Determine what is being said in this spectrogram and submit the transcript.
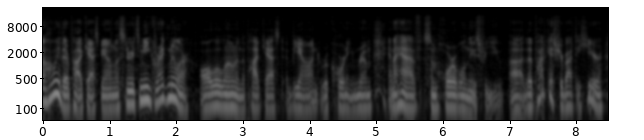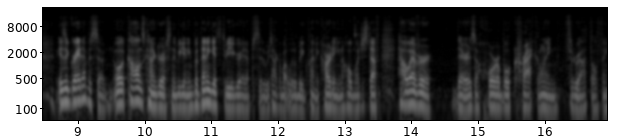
Ahoy there, Podcast Beyond listener. It's me, Greg Miller, all alone in the Podcast Beyond recording room, and I have some horrible news for you. Uh, the podcast you're about to hear is a great episode. Well, Colin's kind of gross in the beginning, but then it gets to be a great episode. We talk about Little Big Planet karting and a whole bunch of stuff. However, there is a horrible crackling throughout the whole thing.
